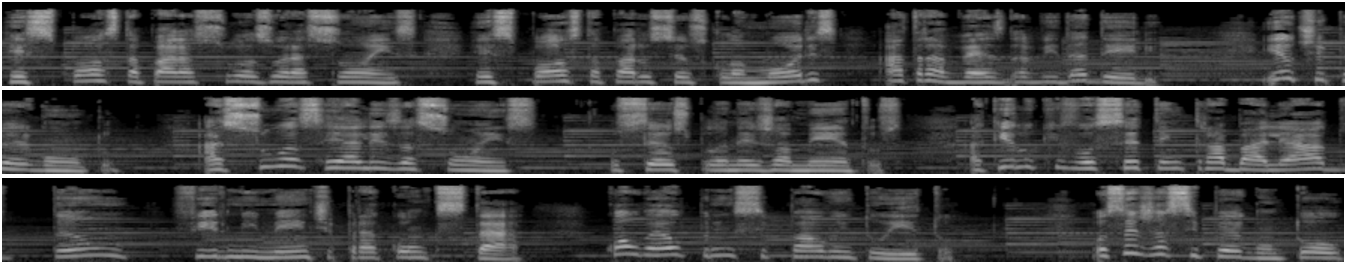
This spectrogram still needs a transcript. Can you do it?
resposta para as suas orações, resposta para os seus clamores através da vida dele. E eu te pergunto: as suas realizações, os seus planejamentos, aquilo que você tem trabalhado tão firmemente para conquistar, qual é o principal intuito? Você já se perguntou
